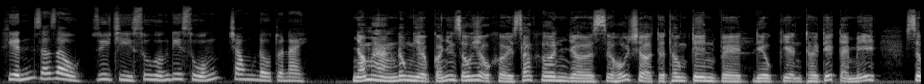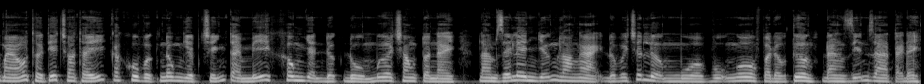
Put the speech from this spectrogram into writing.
khiến giá dầu duy trì xu hướng đi xuống trong đầu tuần này. Nhóm hàng nông nghiệp có những dấu hiệu khởi sắc hơn nhờ sự hỗ trợ từ thông tin về điều kiện thời tiết tại Mỹ. Dự báo thời tiết cho thấy các khu vực nông nghiệp chính tại Mỹ không nhận được đủ mưa trong tuần này, làm dấy lên những lo ngại đối với chất lượng mùa vụ ngô và đậu tương đang diễn ra tại đây.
